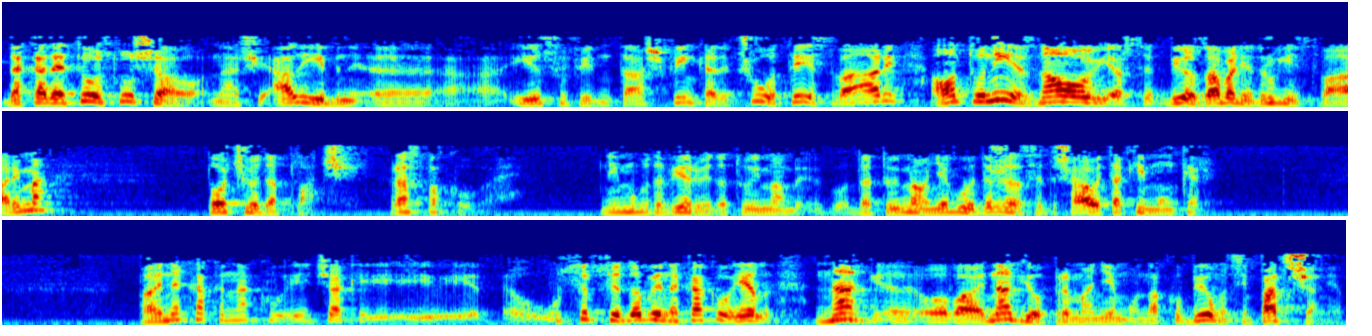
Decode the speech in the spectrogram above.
da kada je to slušao, znači Ali ibn uh, Yusuf ibn Tašfin, kada je čuo te stvari, a on to nije znao jer se bio zabavljen drugim stvarima, počeo da plači. Raspakuva je. Nije mogu da vjeruje da tu ima, da tu ima u njegovu državu da se dešavaju takvi munker. Pa je nekako, nekako čak i, u srcu je dobio nekako, jel, nag, ovaj, nagio prema njemu, onako bio mu simpatičan. Jel.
